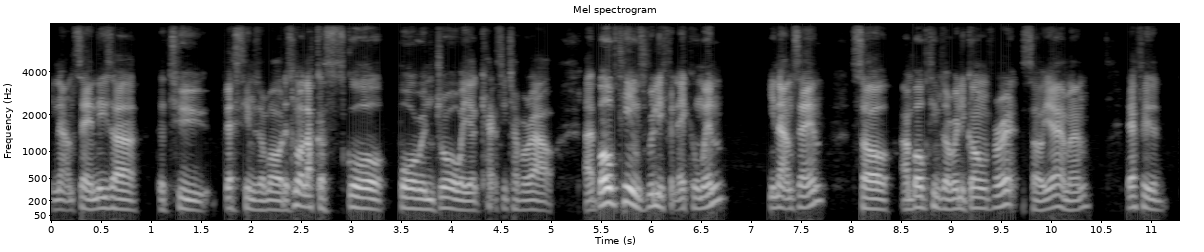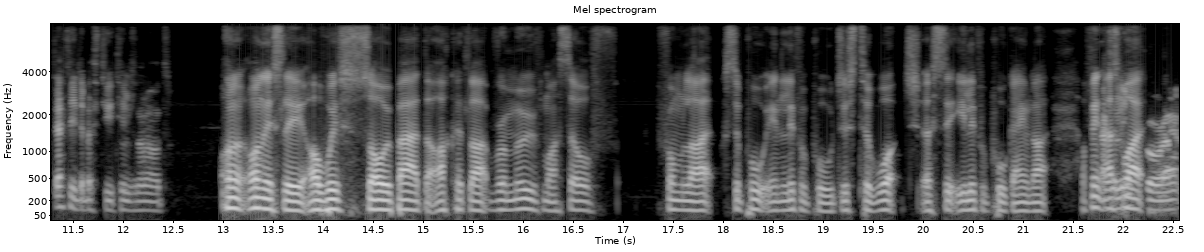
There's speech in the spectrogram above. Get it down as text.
you know what I'm saying. These are the two best teams in the world. It's not like a score boring draw where you're catching each other out. Like both teams really think they can win. You know what I'm saying? So and both teams are really going for it. So yeah, man, definitely, definitely the best two teams in the world. Honestly, I wish so bad that I could like remove myself from like supporting Liverpool just to watch a City Liverpool game. Like, I think As that's why. right?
